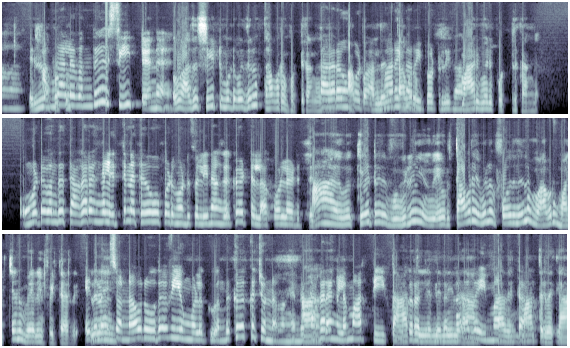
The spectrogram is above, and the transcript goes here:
ஆ. எல்லா வந்து சீட் என்ன? ஓ அது சீட்டு மட்டும் இதெல்லாம் தவறம் போட்டுருக்காங்க. தகரம் அப்ப போட்டு அந்த மாறி மாறி தவறம் போட்டிருக்காங்க. மாறி மாறி போட்டிருக்காங்க. உங்ககிட்ட வந்து தகரங்கள் எத்தனை தேவைப்படும் சொல்லி நாங்க கேட்டல கோல் எடுத்து. ஆஹ் கேட்டு விழு ஒரு தவறு எவ்வளவு போகுதுன்னு அவரு மச்சானும் வேலைக்கு போயிட்டாரு. என்னன்னு சொன்னா ஒரு உதவி உங்களுக்கு வந்து கேட்க சொன்னவங்க. இந்த தகரங்களை மாத்தி. மாத்துறதுக்கா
